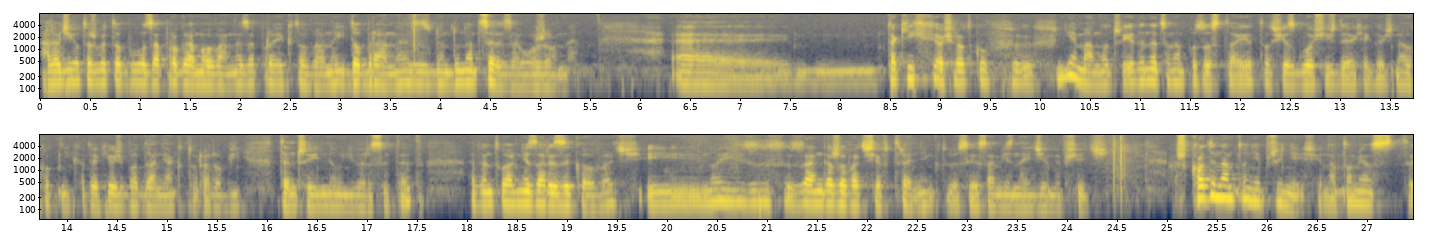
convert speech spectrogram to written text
Ale chodzi o to, żeby to było zaprogramowane, zaprojektowane i dobrane ze względu na cel założony. Eee, takich ośrodków nie ma. No, czy jedyne, co nam pozostaje, to się zgłosić do jakiegoś na ochotnika, do jakiegoś badania, które robi ten czy inny uniwersytet, ewentualnie zaryzykować i, no i zaangażować się w trening, który sobie sami znajdziemy w sieci. Szkody nam to nie przyniesie, natomiast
